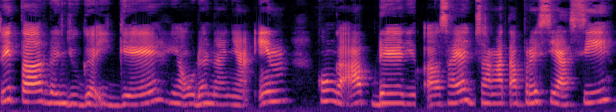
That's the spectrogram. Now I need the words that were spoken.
Twitter dan juga IG yang udah nanyain kok nggak update. Uh, saya sangat apresiasi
